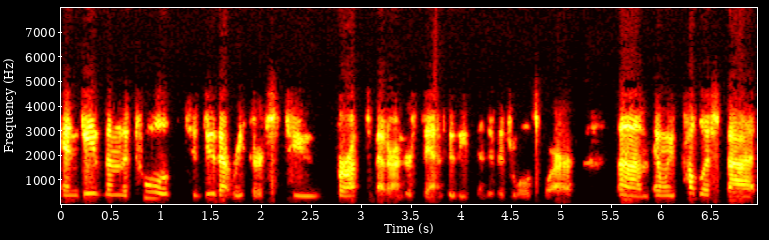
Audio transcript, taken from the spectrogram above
and gave them the tools to do that research to for us to better understand who these individuals were. Um, and we published that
